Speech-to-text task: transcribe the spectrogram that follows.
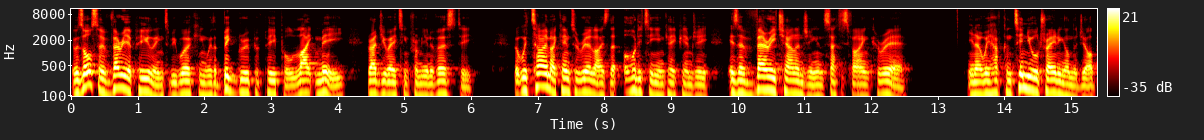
It was also very appealing to be working with a big group of people like me graduating from university. But with time, I came to realize that auditing in KPMG is a very challenging and satisfying career. You know, we have continual training on the job,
